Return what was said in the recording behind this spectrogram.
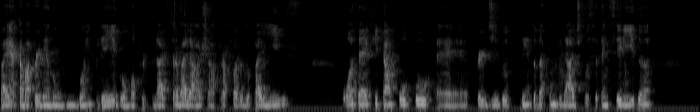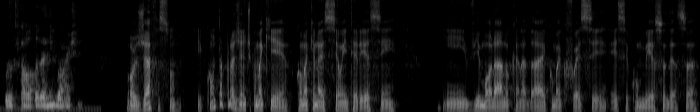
vai acabar perdendo um, um bom emprego, uma oportunidade de trabalhar já para fora do país, ou até ficar um pouco é, perdido dentro da comunidade que você está inserida por falta da linguagem. Ô Jefferson, e conta pra gente como é que, como é que nasceu o interesse em, em vir morar no Canadá e como é que foi esse, esse começo dessa,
